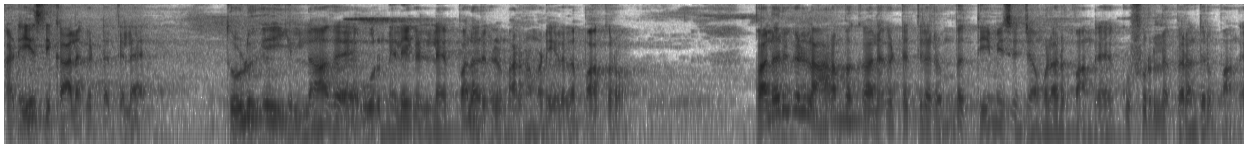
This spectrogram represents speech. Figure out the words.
கடைசி காலகட்டத்தில் தொழுகை இல்லாத ஒரு நிலைகளில் பலர்கள் மரணம் அடைகிறத பார்க்குறோம். பலர்கள் ஆரம்ப காலகட்டத்தில் ரொம்ப தீமை செஞ்சவங்களா இருப்பாங்க குஃபுரில் பிறந்திருப்பாங்க.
